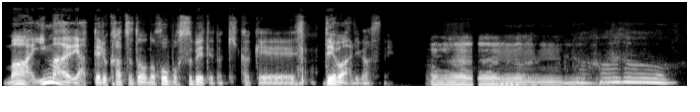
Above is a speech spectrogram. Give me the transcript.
まあ、今やってる活動のほぼ全てのきっかけではありますね。うん。うんなるほど。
